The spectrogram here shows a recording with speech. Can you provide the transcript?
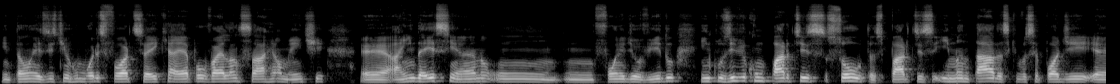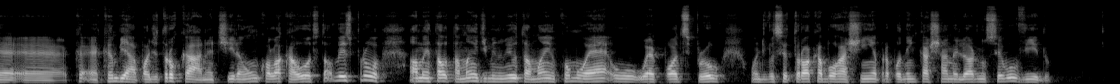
Então existem rumores fortes aí que a Apple vai lançar realmente é, ainda esse ano um, um, fone de ouvido, inclusive com partes soltas, partes imantadas que você pode é, é, é cambiar, pode trocar, né? Tira um, coloca outro, talvez para aumentar o tamanho, diminuir o tamanho, como é o, o AirPods Pro, onde você troca a borrachinha para poder encaixar melhor no seu ouvido.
